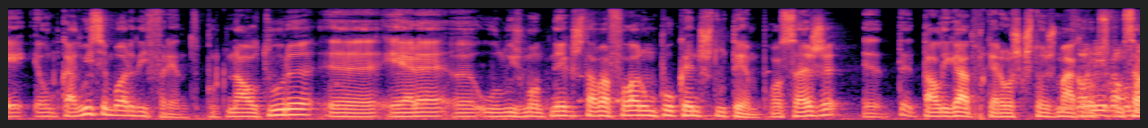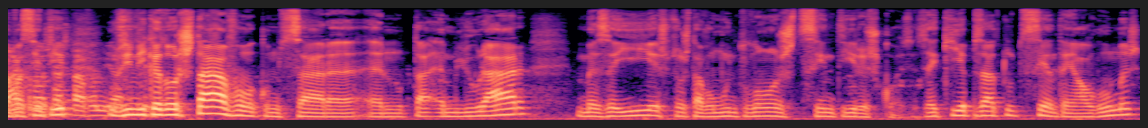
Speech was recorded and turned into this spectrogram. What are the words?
É, é, um bocado isso, embora diferente, porque na altura uh, era uh, o Luís Montenegro estava a falar um pouco antes do tempo, ou seja, está ligado porque eram as questões macro que se começava a sentir, os indicadores estavam a começar a, a, notar, a, melhorar, mas aí as pessoas estavam muito longe de sentir as coisas. Aqui, apesar de tudo, sentem algumas,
